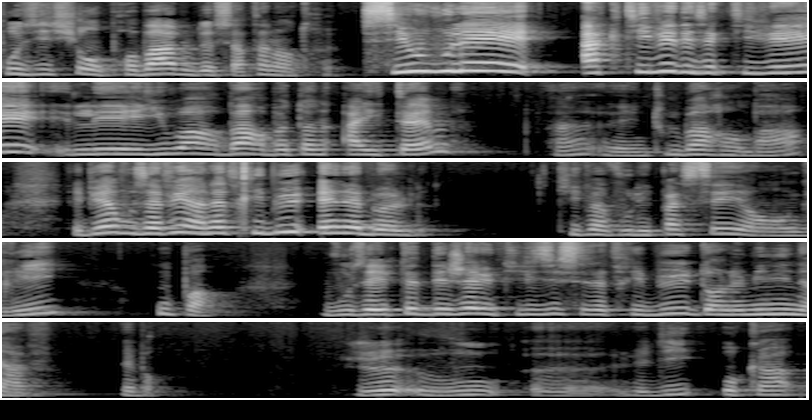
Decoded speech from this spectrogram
position probable de certains d'entre eux. Si vous voulez activer, désactiver les UR bar button item, hein, une toolbar en bas, eh bien vous avez un attribut enabled qui va vous les passer en gris ou pas. Vous avez peut-être déjà utilisé ces attributs dans le mini-nav, mais bon, je vous euh, le dis au cas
